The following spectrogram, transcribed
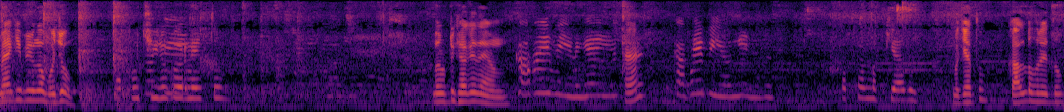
ਮੈਂ ਕੀ ਪੀਊਂਗਾ ਬੁਝੋ? Cappuccino cornetto. ਮੈਂ ਰੋਟੀ ਖਾ ਕੇ ਦੇ ਆਉਂ ਕਾਫੇ ਪੀਣਗੇ ਜੀ। ਹੈ? ਕਾਫੇ ਪੀਓਗੇ ਜੀ Caffè macchiato. ਮੈਂ ਕਿਹਾ ਤੂੰ? ਕੱਲ ਦੋ ਖਰੀਦੋ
